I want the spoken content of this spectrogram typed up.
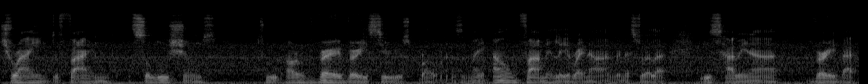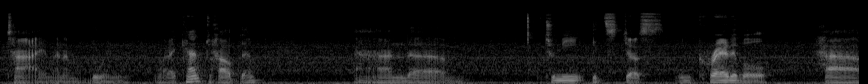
trying to find solutions to our very very serious problems. My own family right now in Venezuela is having a very bad time, and I'm doing what I can to help them. And um, to me, it's just incredible how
